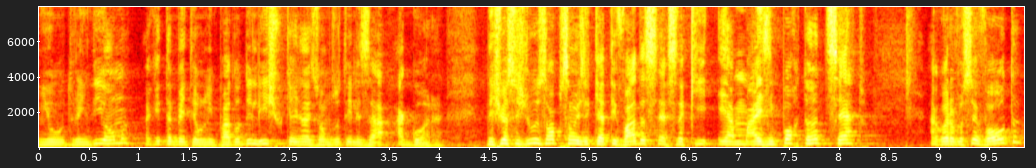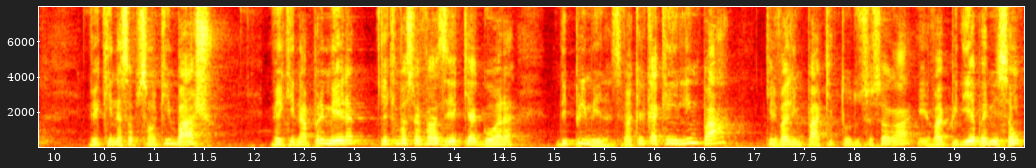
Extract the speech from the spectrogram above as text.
em outro idioma. Aqui também tem o limpador de lixo, que nós vamos utilizar agora. Deixou essas duas opções aqui ativadas. Essa daqui é a mais importante, certo? Agora você volta, vê aqui nessa opção aqui embaixo, Vem aqui na primeira. O que, é que você vai fazer aqui agora de primeira? Você vai clicar aqui em limpar, que ele vai limpar aqui todo o seu celular. Ele vai pedir a permissão.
